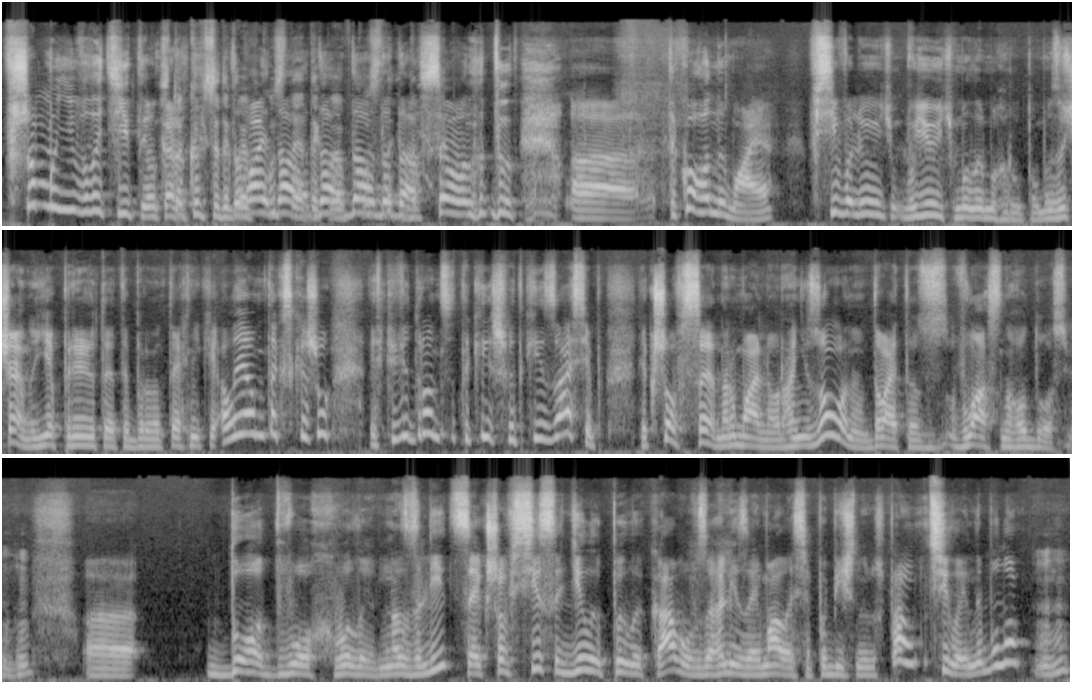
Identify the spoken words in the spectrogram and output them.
в що мені влетіти? Він каже, давай, да, да, да, да, да. все воно тут. А, такого немає. Всі воюють, воюють малими групами. Звичайно, є пріоритети бронетехніки, але я вам так скажу: FPV-дрон – це такий швидкий засіб. Якщо все нормально організовано, давайте з власного досвіду. Е, до двох хвилин на зліт, це якщо всі сиділи, пили каву, взагалі займалися побічною справою, цілей не було. Угу.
